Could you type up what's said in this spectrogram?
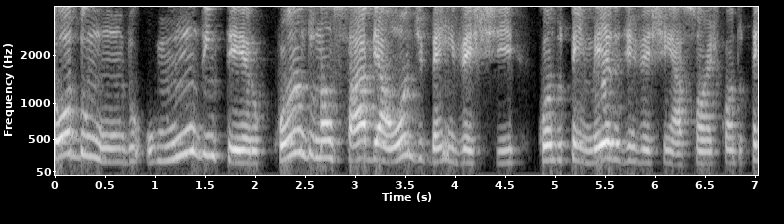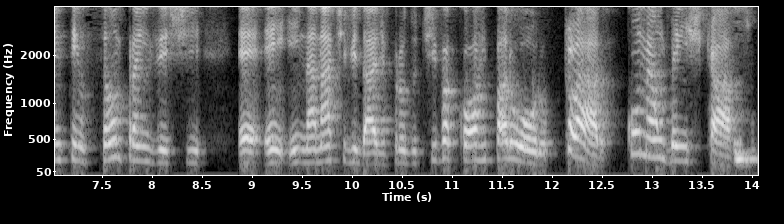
todo mundo, o mundo inteiro, quando não sabe aonde bem investir, quando tem medo de investir em ações, quando tem tensão para investir é, em, em, na atividade produtiva, corre para o ouro. Claro, como é um bem escasso,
